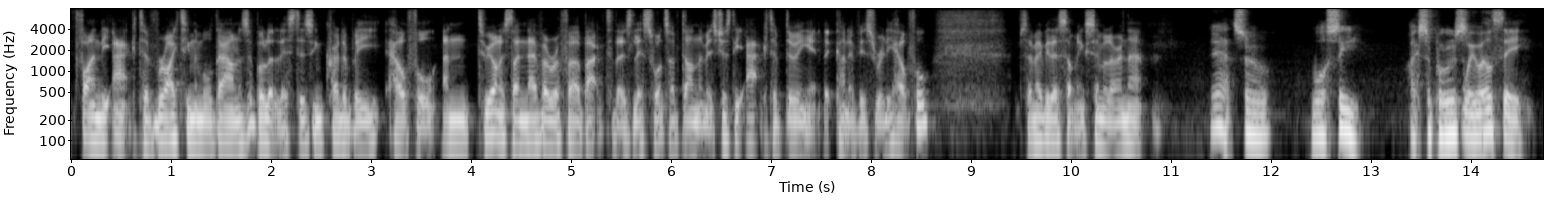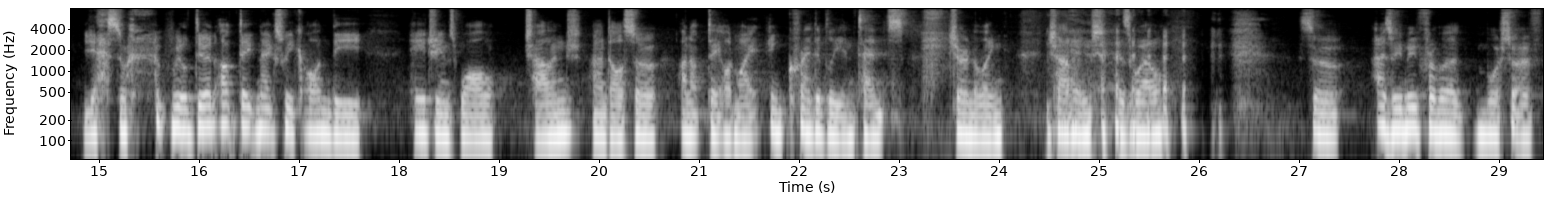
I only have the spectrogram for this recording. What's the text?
find the act of writing them all down as a bullet list is incredibly helpful. And to be honest, I never refer back to those lists once I've done them. It's just the act of doing it that kind of is really helpful. So maybe there's something similar in that. Yeah. So we'll see. I suppose we will see. Yes, we'll do an update next week on the Hadrian's Wall challenge and also an update on my incredibly intense journaling challenge as well. So, as we move from a more sort of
